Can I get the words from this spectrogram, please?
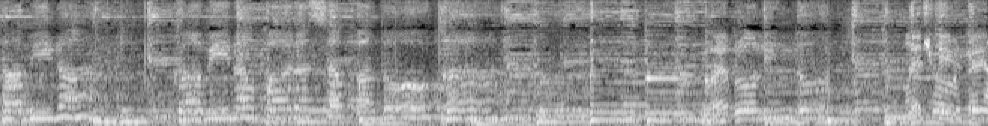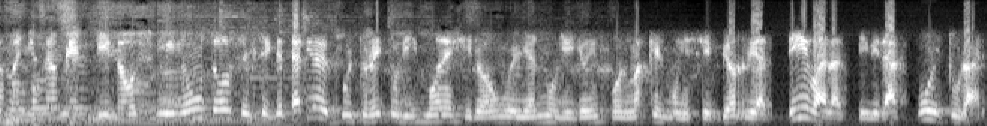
camina, camina para Zapatoca, pueblo lindo. 8 de la mañana, 22 minutos. El secretario de Cultura y Turismo de Girón, William Murillo, informa que el municipio reactiva la actividad cultural.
